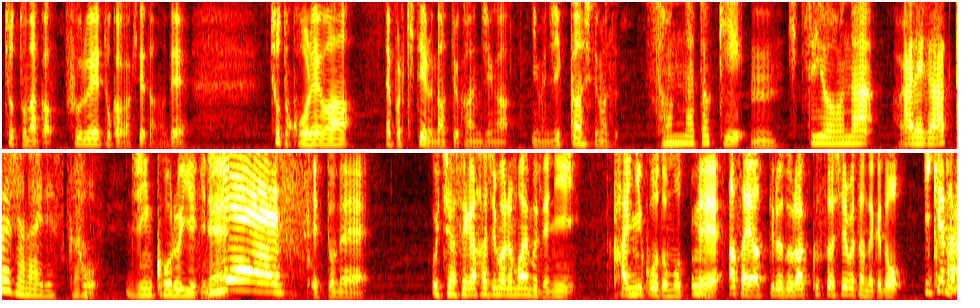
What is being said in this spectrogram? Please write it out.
ちょっとなんか震えとかが来てたので、ちょっとこれは、やっぱり来てるなっていう感じが、今実感してます。そんな時、うん。必要なはいあれがあったじゃないですか、そう。人工類液イね。エスえっとね、打ち合わせが始まる前までに、買いに行こうと思って、朝やってるドラッグストア調べたんだけど、行けなか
